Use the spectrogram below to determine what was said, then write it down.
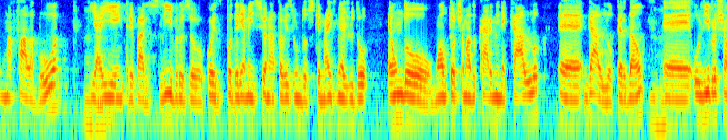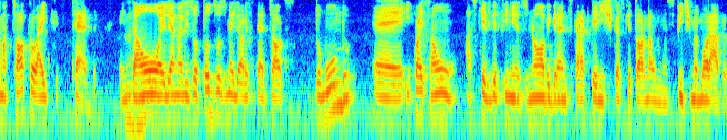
uma fala boa, uhum. e aí, entre vários livros ou coisas, poderia mencionar, talvez um dos que mais me ajudou é um do um autor chamado Carmine Gallo, é, Gallo, perdão. Uhum. É, o livro chama Talk Like TED. Então uhum. ele analisou todos os melhores TED Talks do mundo é, e quais são as que ele define as nove grandes características que tornam um speech memorável.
